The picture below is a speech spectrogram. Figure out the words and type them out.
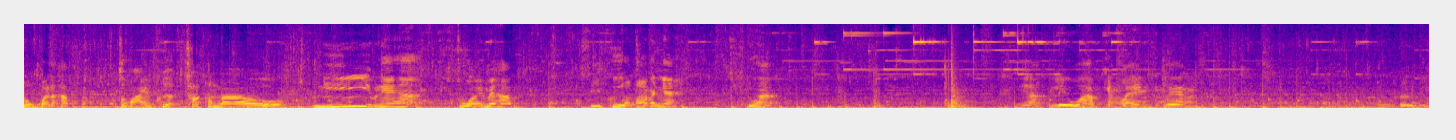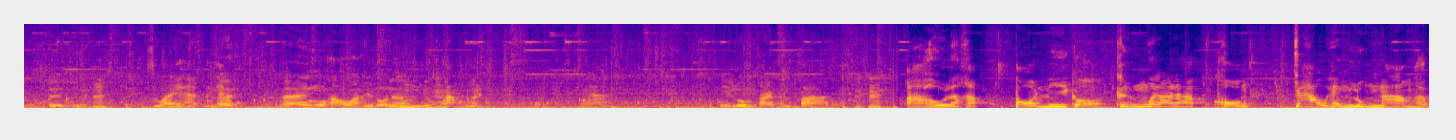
ลงไปแล้วครับ สวายเผือกช็อตของเรา นี่เป็นไงฮะ สวยไหมครับ สีเผือกนะเป็นไง ดูฮะ นี่ฮะ เร็วครับ แข็งแรงแข็งแรงตื่นตื่นอยู่อื้อสวยฮะเป็นไงเฮ้ยแล้วไอ้งูเห่าอะอยู่โน่นเหรอ นู่นอยู่ข้างหลังนู่นนี่ฮะ นี่รวมสายพันธุ์ปลาเนี่ยเอาแล้วครับ ตอนนี้ก็ถึงเวลาแล้วครับของเจ้าแห่งลุ่มน้ำครับ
